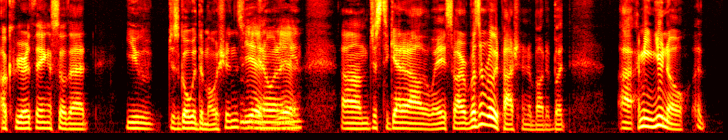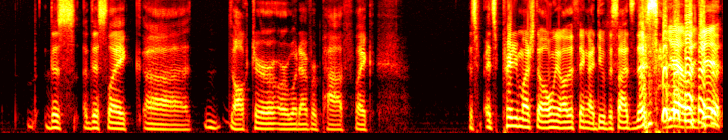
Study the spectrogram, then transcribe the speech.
a career thing so that you just go with emotions. Yeah, you know what I mean? Um, just to get it out of the way. So I wasn't really passionate about it, but uh, I mean, you know, uh, this this like uh, doctor or whatever path, like it's it's pretty much the only other thing I do besides this. yeah, legit.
